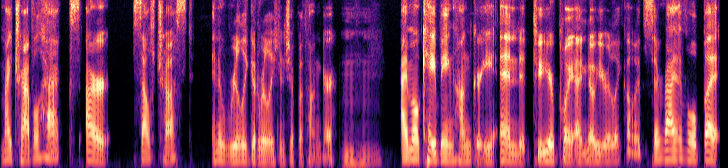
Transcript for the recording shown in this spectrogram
my travel hacks are self trust and a really good relationship with hunger. Mm-hmm. I'm okay being hungry. And to your point, I know you're like, oh, it's survival, but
